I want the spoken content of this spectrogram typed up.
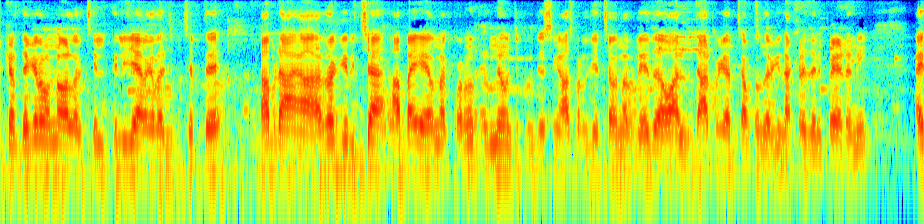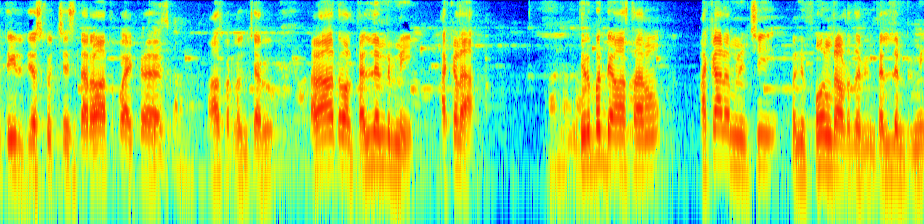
ఇక్కడ దగ్గర ఉన్న వాళ్ళకి తెలియజేయాలి కదా అని చెప్పి చెప్తే కాబట్టి ఆ ఆరోగ్యరీత్యా అబ్బాయి ఏమన్నా కొనవుతుందేమో చెప్పిన ఉద్దేశంగా హాస్పిటల్ తెచ్చామన్నారు. లేదు వాళ్ళు డాక్టర్ గారు చెప్పడం జరిగింది అక్కడే చనిపోయాడని అయితే ఇది తీసుకొచ్చేసి తర్వాత ఇక్కడ హాస్పిటల్ ఉంచారు. తర్వాత వాళ్ళ తల్లిదండ్రిని అక్కడ తిరుపతి దేవస్థానం అకాడమీ నుంచి కొన్ని ఫోన్లు రావడం జరిగింది తల్లిదండ్రిని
